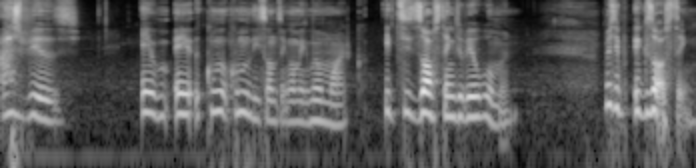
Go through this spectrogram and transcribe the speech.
às vezes, eu, eu, como, como disse ontem um amigo meu, Marco, it's exhausting to be a woman. Mas tipo, exhausting.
